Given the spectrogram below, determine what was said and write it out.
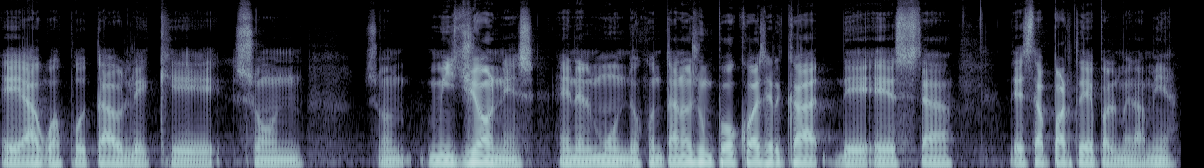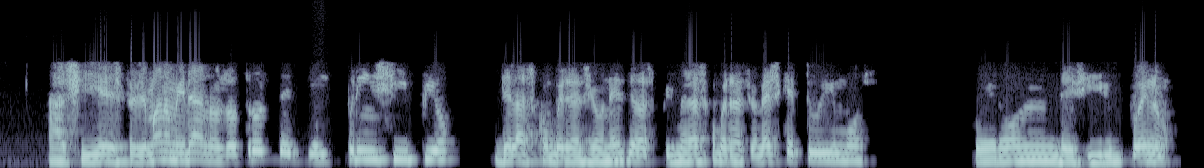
eh, agua potable, que son, son millones en el mundo. Contanos un poco acerca de esta, de esta parte de Palmera Mía. Así es, pues hermano, mira, nosotros desde un principio de las conversaciones, de las primeras conversaciones que tuvimos, fueron decir, bueno,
